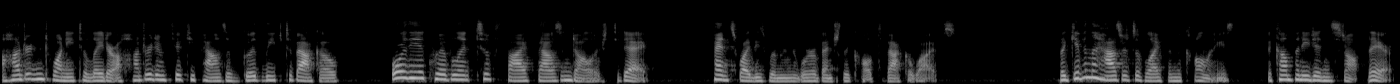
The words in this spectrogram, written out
120 to later 150 pounds of good leaf tobacco, or the equivalent to $5,000 today. Hence why these women were eventually called tobacco wives. But given the hazards of life in the colonies, the company didn't stop there.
